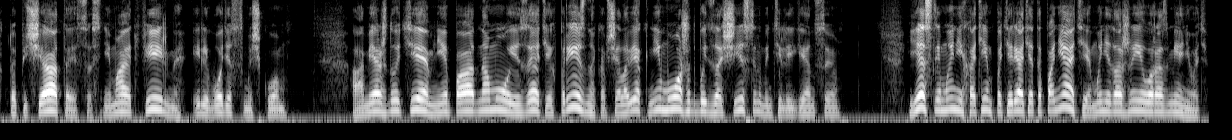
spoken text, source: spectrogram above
кто печатается, снимает фильмы или водит смычком. А между тем, ни по одному из этих признаков человек не может быть зачислен в интеллигенцию. Если мы не хотим потерять это понятие, мы не должны его разменивать.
